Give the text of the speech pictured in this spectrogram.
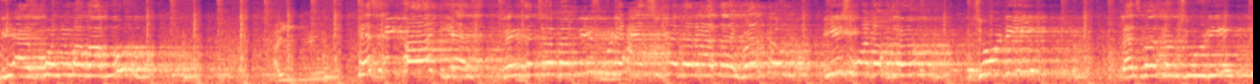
We have Purnama Babu. Are you? His record, yes. Ladies and gentlemen, please put your hands together as I welcome each one of them. Jody, let's welcome Judy.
